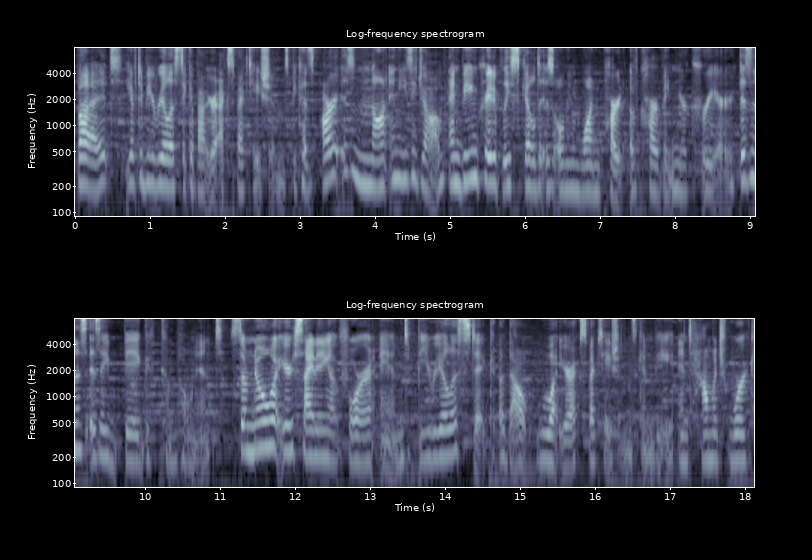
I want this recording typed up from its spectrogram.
but you have to be realistic about your expectations because art is not an easy job and being creatively skilled is only one part of carving your career. Business is a big component. So know what you're signing up for and be realistic about what your expectations can be and how much work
